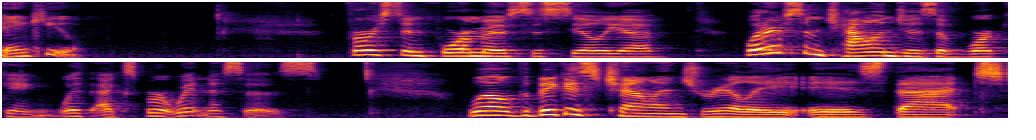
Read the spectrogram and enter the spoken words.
Thank you. First and foremost, Cecilia, what are some challenges of working with expert witnesses? Well, the biggest challenge really is that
